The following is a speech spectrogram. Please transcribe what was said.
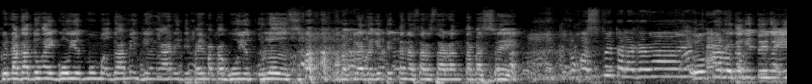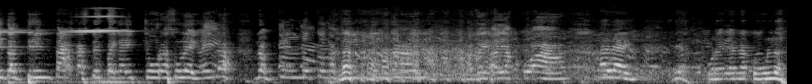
Kung nagadungay guyod mo magamit, yung nga di pa makaguyod ulos. Bagladagit ito na sarsaran tabas eh. No, kasto talaga nga. O kano dagito yung nga edad 30, kasi pa nga itsura suleng. Ay na, nagtulog ka nga kilin na. Agay ayak ko ah. Alay. Uray lang natulog.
